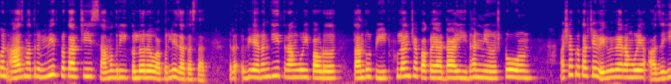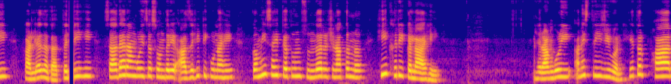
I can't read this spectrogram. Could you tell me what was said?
पण आज मात्र विविध प्रकारची सामग्री कलर वापरले जात असतात. र रंगीत रांगोळी पावडर तांदूळ पीठ फुलांच्या पाकळ्या डाळी धान्य स्टोन अशा प्रकारच्या वेगवेगळ्या रांगोळ्या आजही काढल्या जातात. तरीही साध्या रांगोळीचं सौंदर्य आजही टिकून आहे. कमी साहित्यातून सुंदर रचना करणं ही खरी कला आहे. रांगोळी आणि स्त्री जीवन हे तर फार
